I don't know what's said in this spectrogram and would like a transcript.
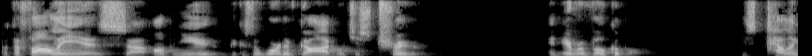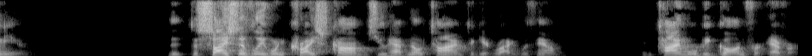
But the folly is uh, on you because the Word of God, which is true and irrevocable, is telling you decisively when Christ comes, you have no time to get right with Him. And time will be gone forever.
